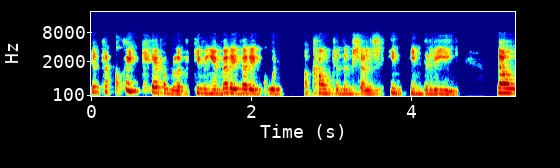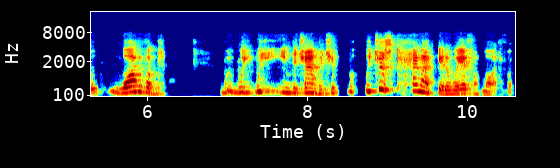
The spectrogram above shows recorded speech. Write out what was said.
they're quite capable of giving a very, very good account of themselves in, in the league. Now, Waterford, we, we in the championship, we just cannot get away from Waterford.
